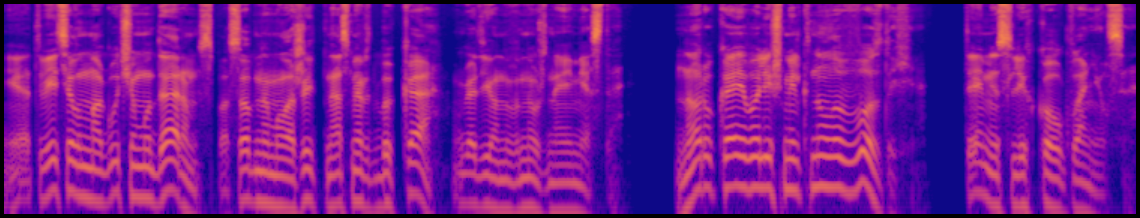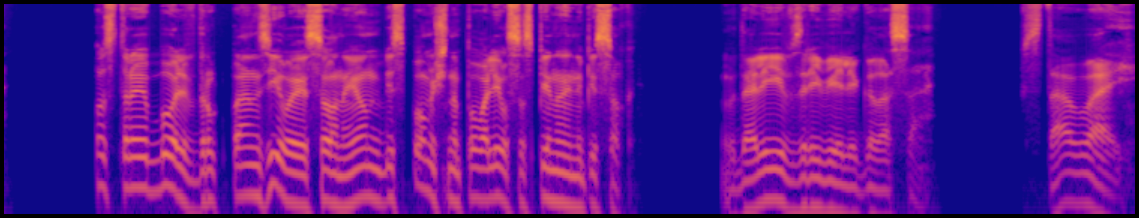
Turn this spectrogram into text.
И ответил могучим ударом, способным уложить насмерть быка, угоди он в нужное место. Но рука его лишь мелькнула в воздухе. Темис легко уклонился. Острая боль вдруг пронзила Эсона, и он беспомощно повалился спиной на песок. Вдали взревели голоса. «Вставай»,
